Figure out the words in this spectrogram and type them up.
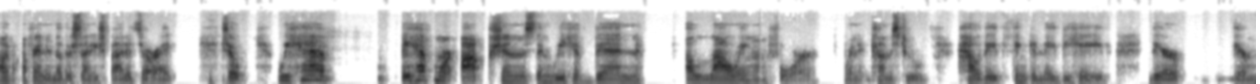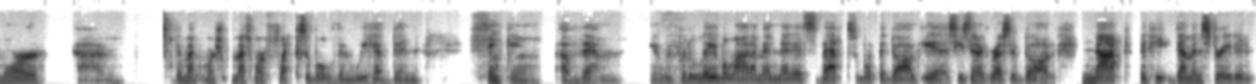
I'll, I'll find another sunny spot. It's all right." so we have they have more options than we have been allowing for when it comes to how they think and they behave. They're they're more um, they're much more much more flexible than we have been thinking of them. You know, we put a label on him, and then it's that's what the dog is. He's an aggressive dog. Not that he demonstrated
